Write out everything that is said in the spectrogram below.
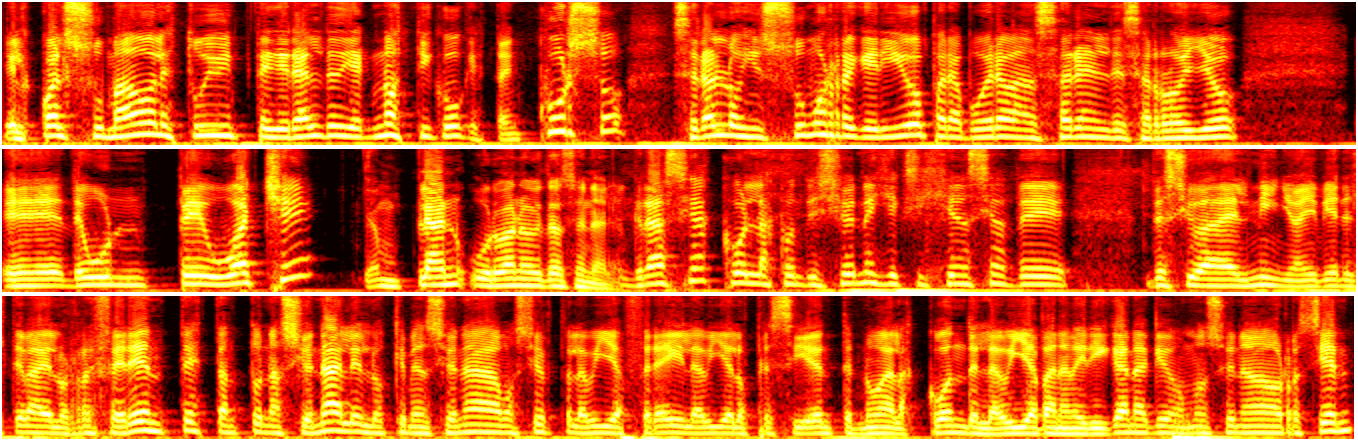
el cual sumado al estudio integral de diagnóstico que está en curso, serán los insumos requeridos para poder avanzar en el desarrollo eh, de un PUH un plan urbano habitacional. Gracias con las condiciones y exigencias de, Ciudad del Niño. Ahí viene el tema de los referentes, tanto nacionales, los que mencionábamos, ¿cierto? La Villa Frey, la Villa de los Presidentes, Nueva Las Condes, la Villa Panamericana que hemos mencionado recién,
